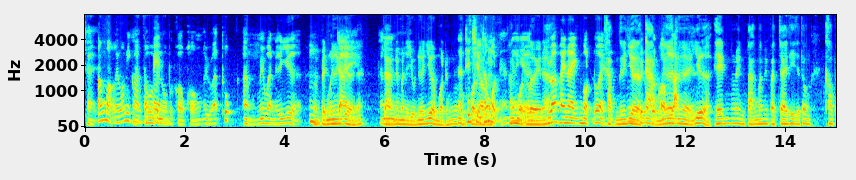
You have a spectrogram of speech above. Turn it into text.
ใช่ต้องบอกเลยว่ามีความเพจำราะว่าเป็เป็นนองค์ประกอบของอวัยวะทุกอันไม่ว่าเนื้อเยื่ออืมมันเป็นเนื้อเยื่อนะทั้งจานนั้นมันจะอยู่เนื้อเยื่อหมดทั้งน่ะของทิชคนชูเราทั้งหมดนะทั้งหมดเลยนะอวัยวะภายในหมดด้วยครับเนื้อเยื่อเป็นกล้ามองค์ประกอบเนื้อหลักเนื้อเยื่อเอ็นอะไรต่างๆมันมีปัจจัยที่จะต้อง เข้าไป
